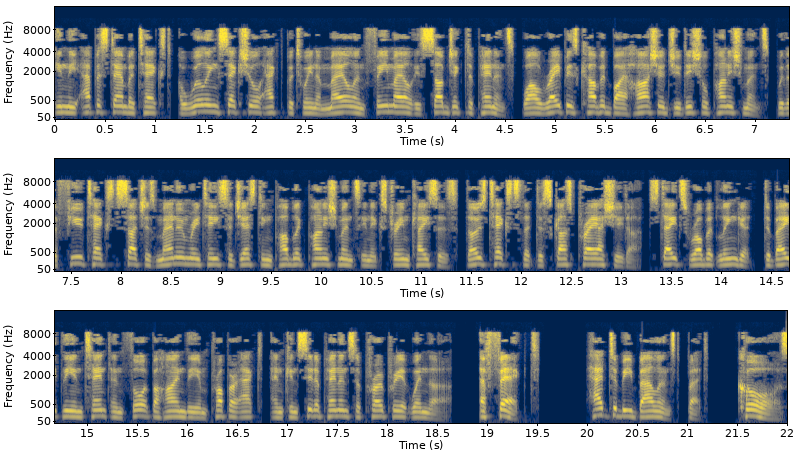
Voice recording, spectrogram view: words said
in the Apastamba text, a willing sexual act between a male and female is subject to penance, while rape is covered by harsher judicial punishments, with a few texts such as Manusmriti suggesting public punishments in extreme cases. Those texts that discuss prayashita, states Robert Lingat, debate the intent and thought behind the improper act, and consider penance appropriate when the effect had to be balanced, but cause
